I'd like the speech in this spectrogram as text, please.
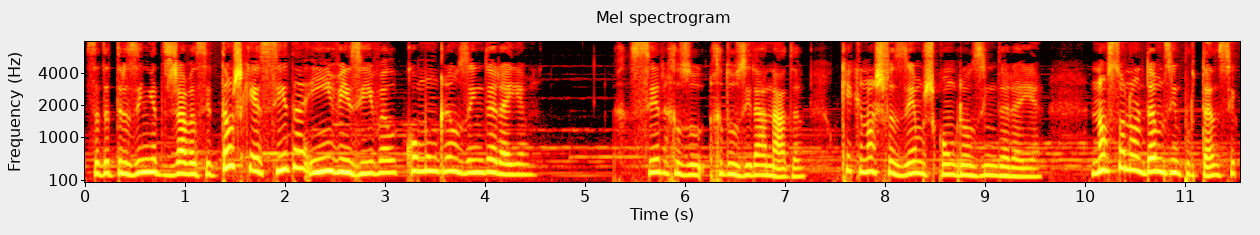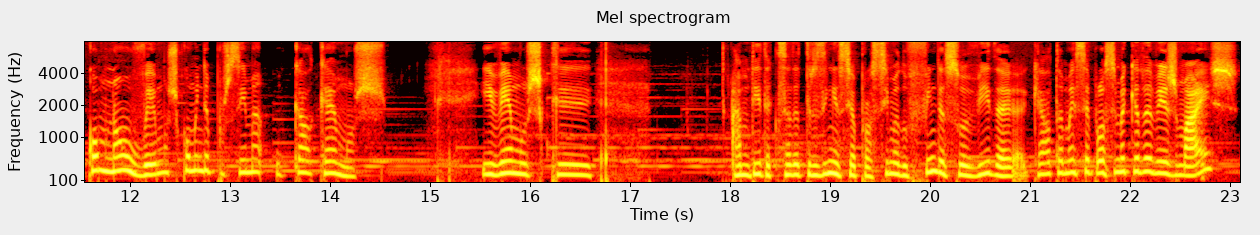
Santa Teresinha desejava ser tão esquecida e invisível como um grãozinho de areia ser reduzida a nada. O que é que nós fazemos com um grãozinho de areia? Não só não lhe damos importância, como não o vemos, como ainda por cima o calcamos. E vemos que, à medida que Santa Teresinha se aproxima do fim da sua vida, que ela também se aproxima cada vez mais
